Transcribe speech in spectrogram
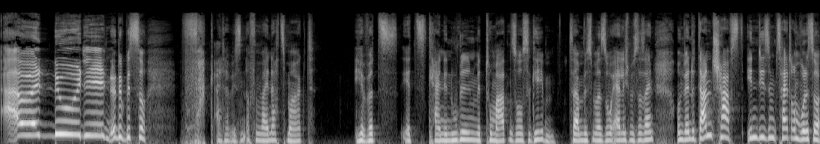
aber Nudeln. Und du bist so, fuck, Alter, wir sind auf dem Weihnachtsmarkt. Hier wird's jetzt keine Nudeln mit Tomatensauce geben. Da müssen wir so ehrlich müssen wir sein. Und wenn du dann schaffst, in diesem Zeitraum, wo das so,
